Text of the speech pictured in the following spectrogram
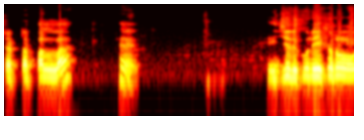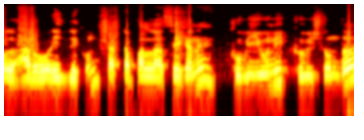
চারটা পাল্লা হ্যাঁ। এই যে দেখুন, এখানেও আরও এই দেখুন, চারটা পাল্লা আছে এখানে। খুবই ইউনিক খুবই সুন্দর।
